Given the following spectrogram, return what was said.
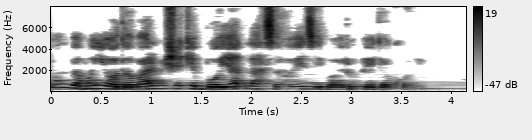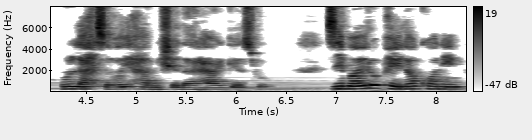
اون به ما یادآور میشه که باید لحظه های زیبایی رو پیدا کنیم. اون لحظه های همیشه در هرگز رو. زیبایی رو پیدا کنیم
